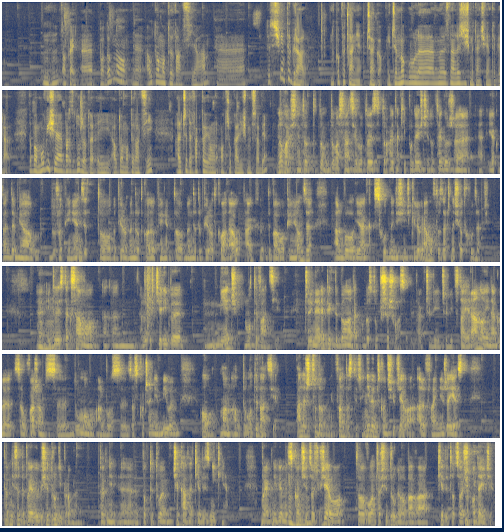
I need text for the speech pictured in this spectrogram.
Mhm, Okej, okay. E, podobno e, automotywacja e, to jest święty gral. Tylko pytanie, czego? I czy w ogóle my znaleźliśmy ten święty gral? No bo mówi się bardzo dużo o tej automotywacji, ale czy de facto ją odszukaliśmy w sobie? No właśnie, to, to, to, masz rację, bo to jest trochę takie podejście do tego, że jak będę miał dużo pieniędzy, to dopiero będę odkładał to będę dopiero odkładał, tak, dbał o pieniądze, albo jak schudnę 10 kg, to zacznę się odchudzać. Mhm. I tu jest tak samo. Ludzie chcieliby mieć motywację. Czyli najlepiej, gdyby ona tak po prostu przyszła sobie, tak? Czyli, czyli wstaję rano i nagle zauważam z dumą albo z zaskoczeniem miłym, o, mam automotywację. Ależ cudownie, fantastycznie. Nie wiem skąd się wzięła, ale fajnie, że jest. Pewnie wtedy pojawiłby się drugi problem, pewnie e, pod tytułem ciekawe, kiedy zniknie. Bo jak nie wiemy skąd się mhm. coś wzięło, to włącza się druga obawa, kiedy to coś odejdzie.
